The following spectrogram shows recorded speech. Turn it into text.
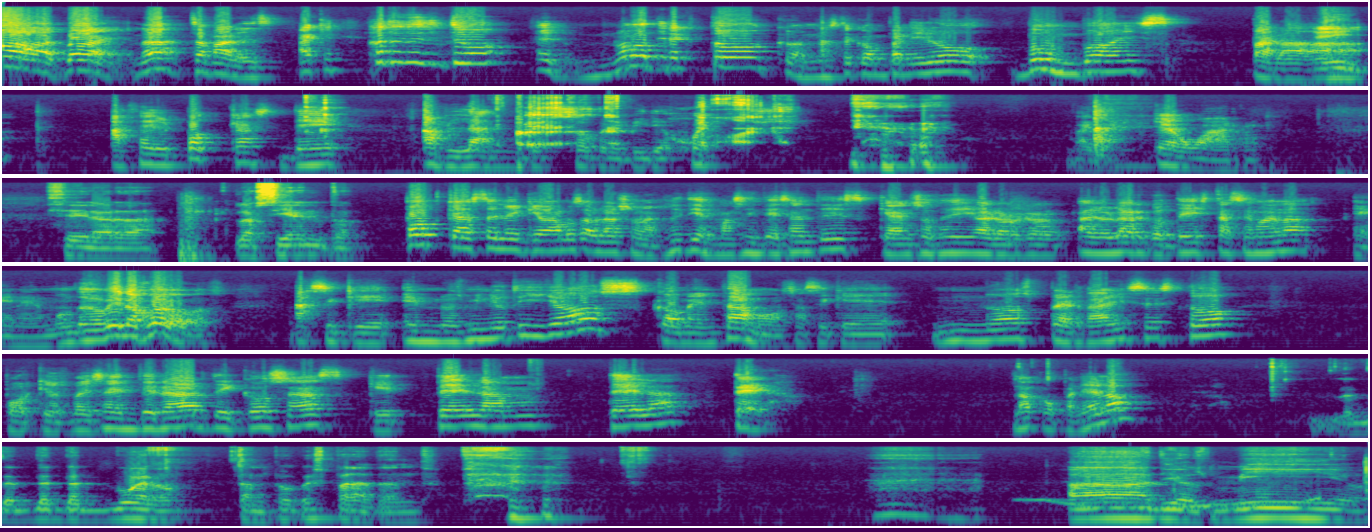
Hola, buenas chavales, aquí un nuevo directo con nuestro compañero Boom Boys para Ey. hacer el podcast de Hablando sobre videojuegos. Vaya, qué guarro. Sí, la verdad. Lo siento. Podcast en el que vamos a hablar sobre las noticias más interesantes que han sucedido a lo, a lo largo de esta semana en el mundo de los videojuegos. Así que en unos minutillos comenzamos, así que no os perdáis esto porque os vais a enterar de cosas que telan, tela, tela. ¿No, compañero? Bueno, tampoco es para tanto. ah, Dios mío.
